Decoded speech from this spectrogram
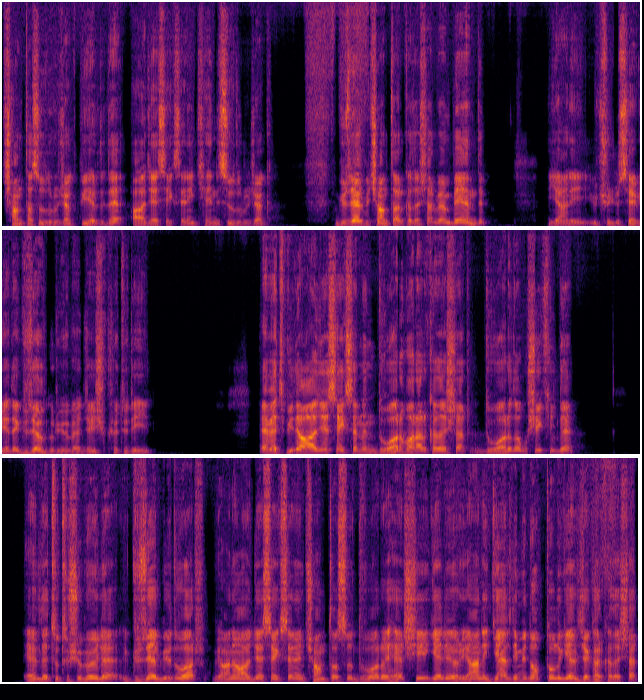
çantası duracak. Bir yerde de AC80'in kendisi duracak. Güzel bir çanta arkadaşlar. Ben beğendim. Yani 3. seviyede güzel duruyor bence. Hiç kötü değil. Evet bir de AC80'in duvarı var arkadaşlar. Duvarı da bu şekilde. Elde tutuşu böyle güzel bir duvar. Yani AC80'in çantası, duvarı her şeyi geliyor. Yani geldi mi dop dolu gelecek arkadaşlar.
